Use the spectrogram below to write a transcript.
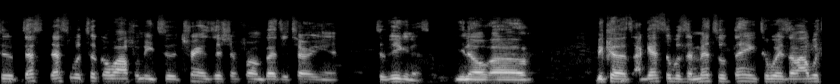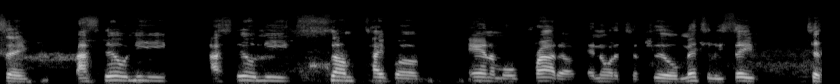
to. That's that's what took a while for me to transition from vegetarian to veganism. You know, uh, because I guess it was a mental thing to where so I would say, I still need I still need some type of animal product in order to feel mentally safe to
